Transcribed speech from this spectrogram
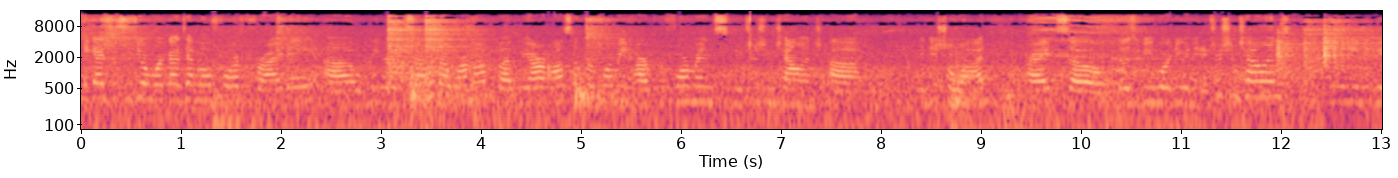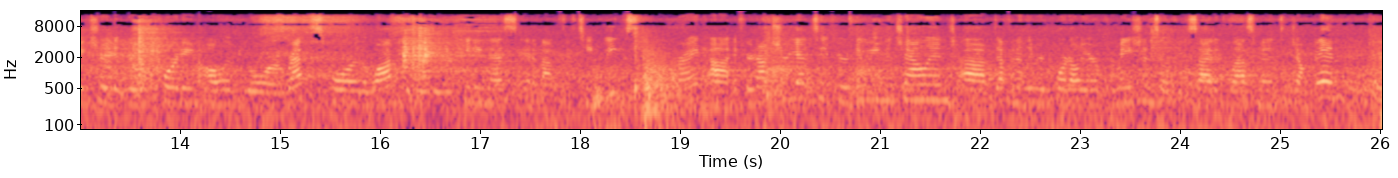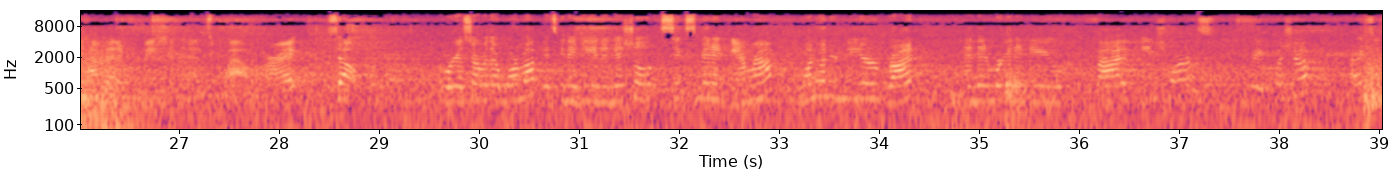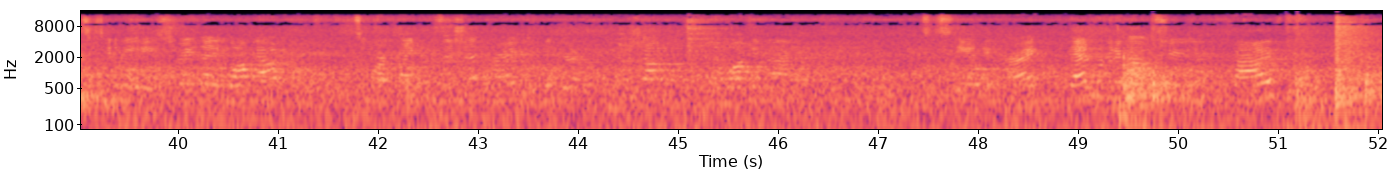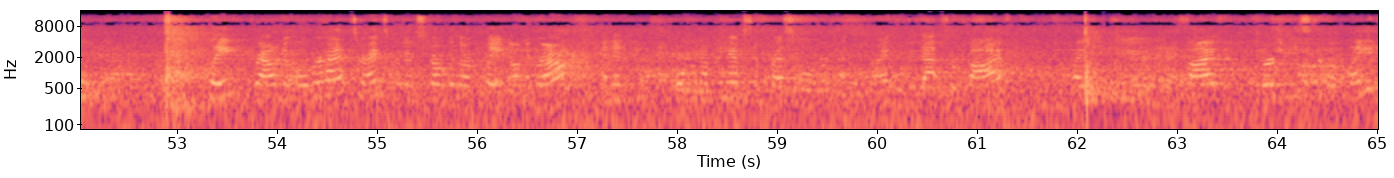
Hey guys, this is your workout demo for Friday. Uh, we are going to start with our warm-up, but we are also performing our Performance Nutrition Challenge uh, initial WOD. All right, so those of you who are doing the Nutrition Challenge, you need to make sure that you're recording all of your reps for the WOD because we'll be repeating this in about 15 weeks. Right, uh, if you're not sure yet if you're doing the challenge, uh, definitely report all your information so if you decide at the last minute to jump in, you have that information as well. All right, so we're gonna start with our warm up. It's gonna be an initial six minute AMRAP, 100 meter run, and then we're gonna do five inchworms, great push up. All right, so it's just gonna be a straight leg walk out to our plank position, all right? With your push up, and then walk it back to standing, all right? Then we're gonna go to five plate ground to overheads, right? So we're gonna start with our plate on the ground, and then open up the hips and press overhead, right? We'll do that for five, right to five burpees to the plate.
